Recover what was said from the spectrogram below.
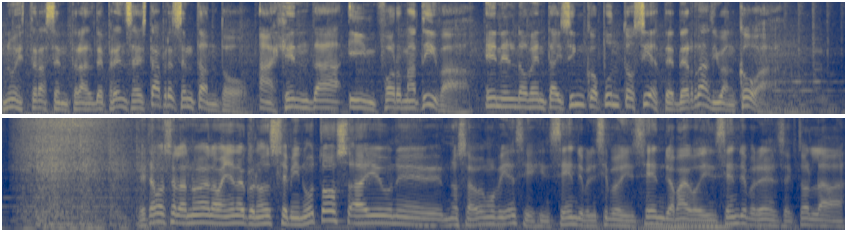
Nuestra central de prensa está presentando Agenda Informativa en el 95.7 de Radio Ancoa. Estamos a las 9 de la mañana con 11 minutos. Hay un. Eh, no sabemos bien si es incendio, principio de incendio, amago de incendio, pero en el sector La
